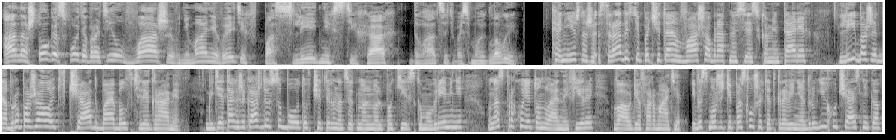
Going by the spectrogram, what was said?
А на что Господь обратил ваше внимание в этих последних стихах 28 главы? Конечно же, с радостью почитаем вашу обратную связь в комментариях, либо же добро пожаловать в чат Bible в Телеграме – где также каждую субботу в 14.00 по киевскому времени у нас проходят онлайн-эфиры в аудиоформате, и вы сможете послушать откровения других участников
